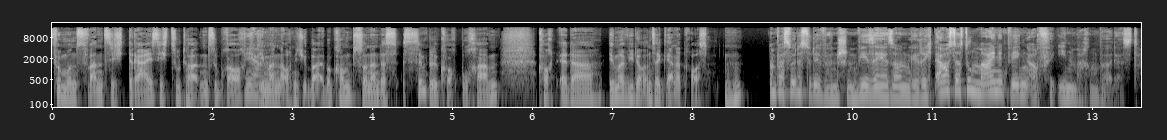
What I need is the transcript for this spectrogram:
25, 30 Zutaten zu braucht, ja. die man auch nicht überall bekommt, sondern das Simple-Kochbuch haben, kocht er da immer wieder und sehr gerne draus. Mhm. Und was würdest du dir wünschen? Wie sähe so ein Gericht aus, das du meinetwegen auch für ihn machen würdest?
